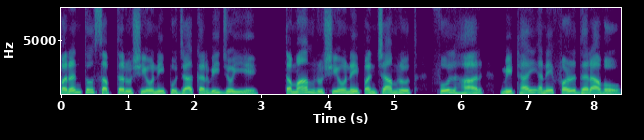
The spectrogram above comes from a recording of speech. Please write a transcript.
પરંતુ સપ્તઋષિઓની પૂજા કરવી જોઈએ. તમામ ઋષિઓને પંચામૃત, ફૂલહાર, મીઠાઈ અને ફળ ધરાવો.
